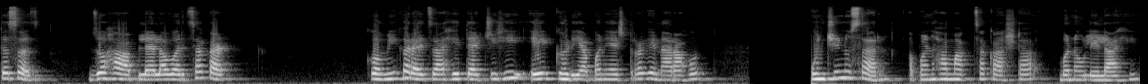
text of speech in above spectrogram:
तसंच जो हा आपल्याला वरचा काठ कमी करायचा आहे त्याचीही एक घडी आपण एक्स्ट्रा घेणार आहोत. उंचीनुसार आपण हा मागचा काष्टा बनवलेला आहे.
